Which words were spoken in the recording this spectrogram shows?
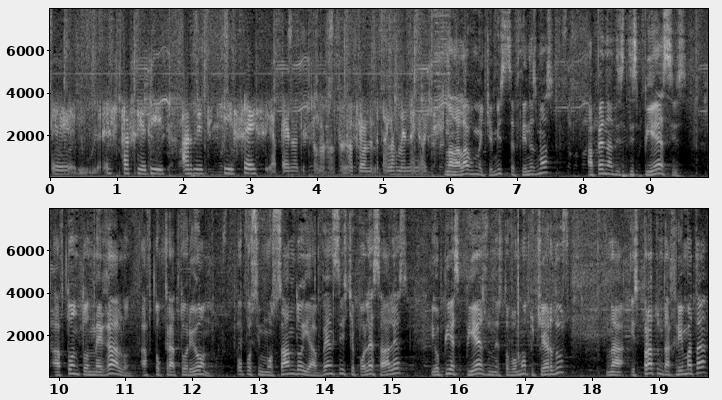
ε, σταθερή αρνητική θέση απέναντι στο να, να τρώνε μεταλλαγμένα ή όχι. Να αναλάβουμε και εμείς τις ευθύνες μας απέναντι στις πιέσεις αυτών των μεγάλων αυτοκρατοριών όπως η Μοσάντο, η Αβένσις και πολλές άλλες οι οποίες πιέζουν στο βωμό του κέρδους να εισπράττουν τα χρήματα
